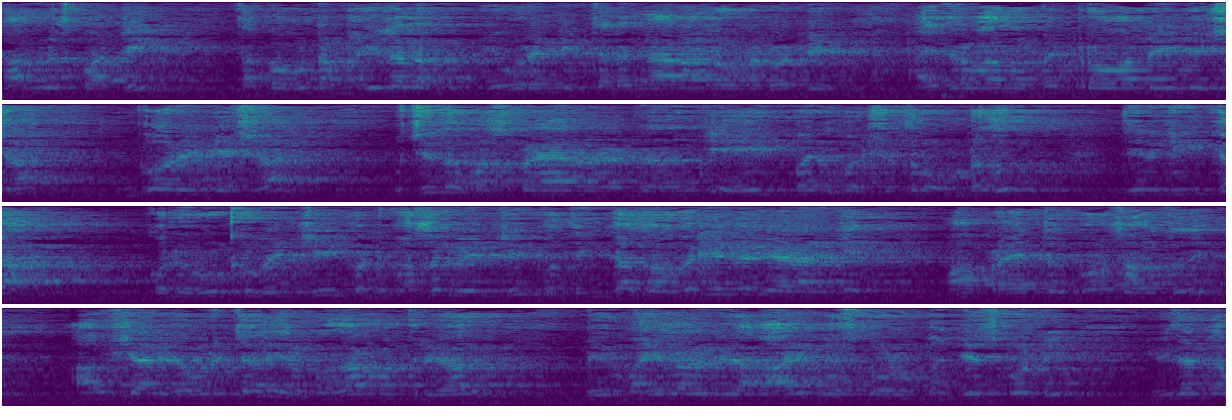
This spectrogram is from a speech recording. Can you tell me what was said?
కాంగ్రెస్ పార్టీ తప్పకుండా మహిళలకు ఎవరన్నీ తెలంగాణలో ఉన్నటువంటి హైదరాబాద్లో మెట్రో వాళ్ళు ఏం చేసినా ఇంకోరు ఏం చేసినా ఉచిత బస్సు ప్రయాణం అనేటువంటి ఏ ఇబ్బంది భవిష్యత్తులో ఉండదు. దీనికి ఇంకా కొన్ని రూట్లు పెంచి కొన్ని బస్సులు పెంచి కొంత ఇంకా సౌకర్యంగా చేయడానికి మా ప్రయత్నం కొనసాగుతుంది. ఆ విషయాన్ని గమనించాలి. ప్రధానమంత్రి గారు మీరు మహిళల మీద ఆడిపోసుకోవడం బంద్ చేసుకోండి. ఈ విధంగా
